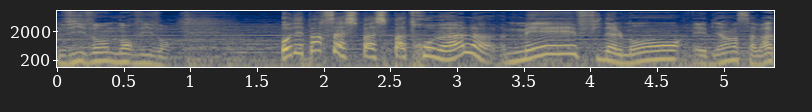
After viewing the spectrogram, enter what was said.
vivant-mort-vivant. Au départ ça se passe pas trop mal, mais finalement eh bien, ça va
